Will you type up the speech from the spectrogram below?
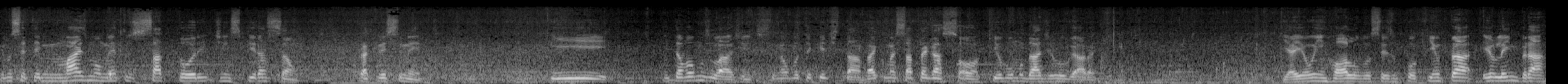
e você ter mais momentos de Satori de inspiração para crescimento. E então vamos lá, gente, senão vou ter que editar. Vai começar a pegar sol aqui, eu vou mudar de lugar aqui. E aí eu enrolo vocês um pouquinho para eu lembrar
